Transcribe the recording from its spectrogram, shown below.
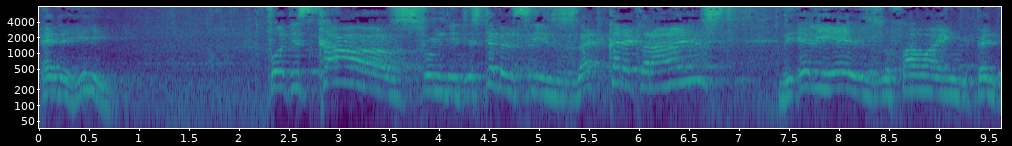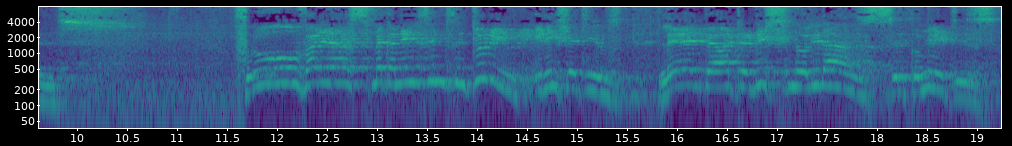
and healing for the scars from the disturbances that characterized the early years of our independence. Through various mechanisms, including initiatives led by our traditional leaders and communities,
